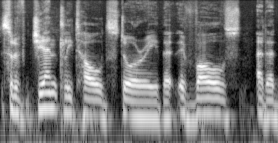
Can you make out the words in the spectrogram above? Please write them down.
sort of gently told story that evolves at a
